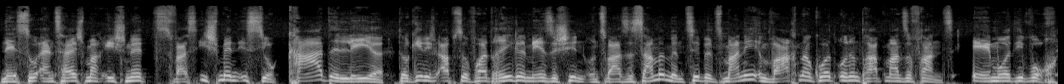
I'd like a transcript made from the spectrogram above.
Ne, so ein Zeich mach ich nicht. Was ich mein, ist jo Kadelehe. Da geh ich ab sofort regelmäßig hin. Und zwar zusammen mit dem Zippels Manni, im Wagnerkurt und im Trappmann Franz. Einmal die Woche.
